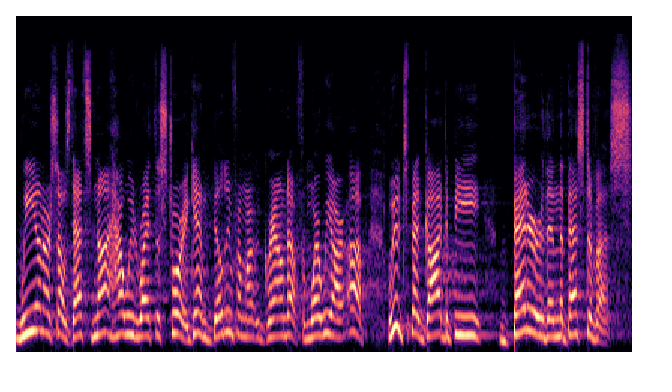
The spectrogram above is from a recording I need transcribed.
we on ourselves, that's not how we write the story. Again, building from our ground up, from where we are up, we expect God to be better than the best of us,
